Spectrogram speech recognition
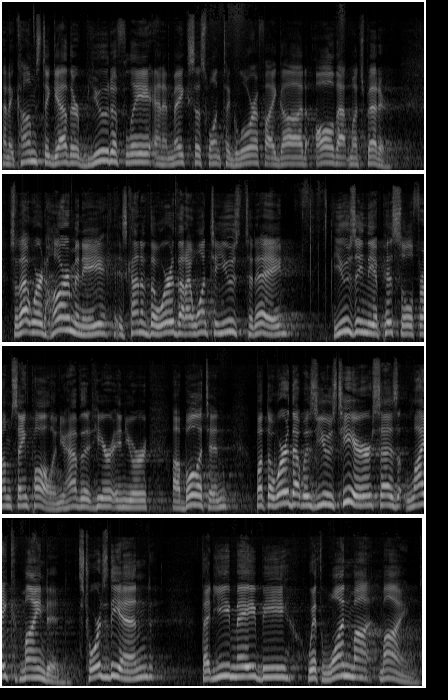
and it comes together beautifully and it makes us want to glorify God all that much better. So, that word harmony is kind of the word that I want to use today, using the epistle from St. Paul. And you have it here in your uh, bulletin. But the word that was used here says like minded. It's towards the end, that ye may be with one mind.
